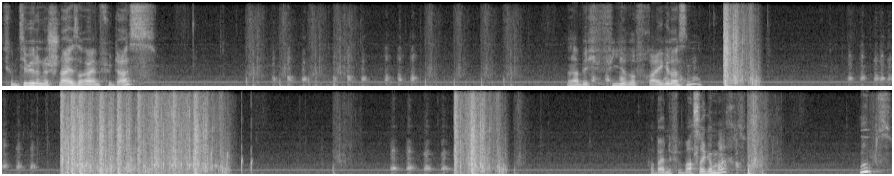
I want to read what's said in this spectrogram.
Jetzt kommt hier wieder eine Schneise rein für das. Dann habe ich vier freigelassen. Habe eine für Wasser gemacht. Ups.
